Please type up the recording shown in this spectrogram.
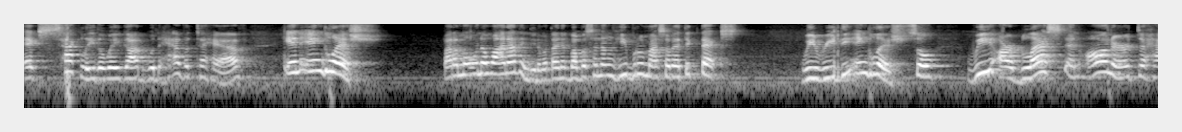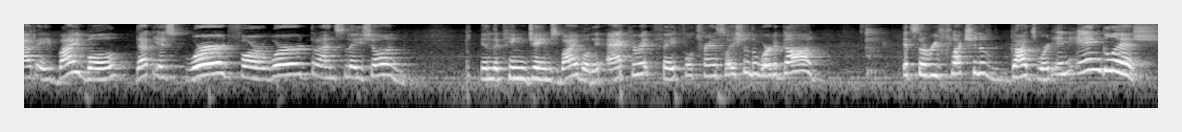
exactly the way God would have it to have in English. Para maunawaan natin, hindi naman tayo nagbabasa ng Hebrew Masoretic text. We read the English. So, we are blessed and honored to have a Bible that is word for word translation in the King James Bible, the accurate, faithful translation of the Word of God. It's a reflection of God's Word in English.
